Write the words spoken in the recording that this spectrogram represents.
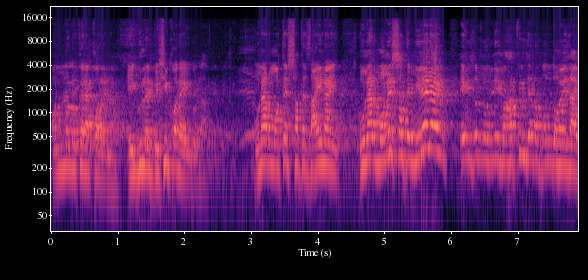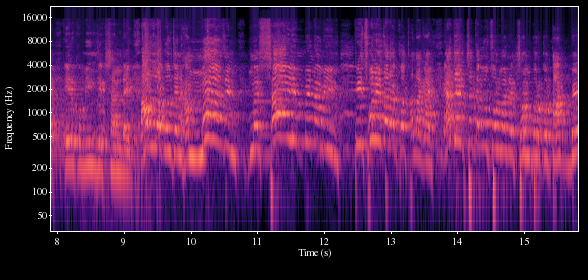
অন্য লোকেরা করে না। এইগুলোই বেশি করে এইগুলা। ওনার মতের সাথে যায় নাই। উনার মনের সাথে মিলে নাই, এই জন্য উনি মাহফিল যেন বন্ধ হয়ে যায়, এরকম ইনজেকশন দেয়। আল্লাহ বলছেন, হাম্মাজিম পিছনে যারা কথা লাগায়, এদের সাথে মুসলমানের সম্পর্ক থাকবে?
